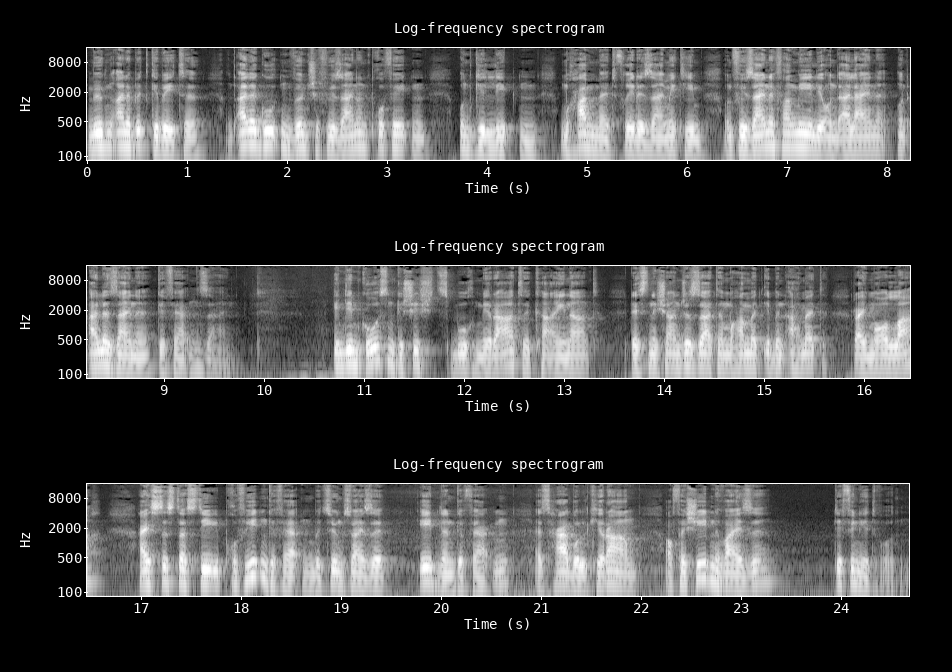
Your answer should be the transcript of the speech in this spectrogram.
Mögen alle Bittgebete und alle guten Wünsche für seinen Propheten und Geliebten Muhammad, Friede sei mit ihm, und für seine Familie und alleine und alle seine Gefährten sein. In dem großen Geschichtsbuch Mirate Kainat des Nishan Muhammad ibn Ahmed Rahimullah heißt es, dass die Prophetengefährten bzw. edlen Gefährten, Ashabul Kiram, auf verschiedene Weise definiert wurden.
